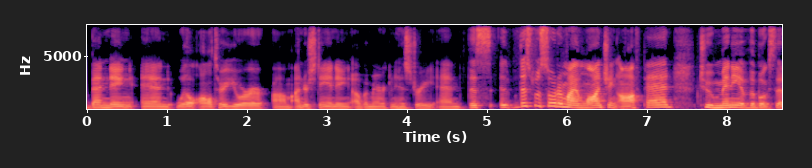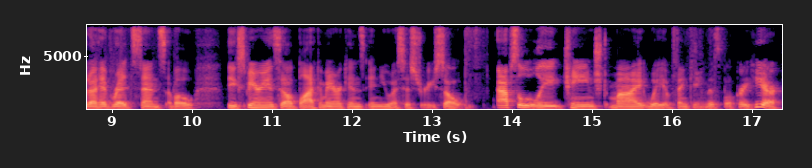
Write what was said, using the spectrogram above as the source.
bending and will alter your um, understanding of American history. And this this was sort of my launching off pad to many of the books that I have read since about the experience of Black Americans in U.S. history. So absolutely changed my way of thinking, this book right here.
